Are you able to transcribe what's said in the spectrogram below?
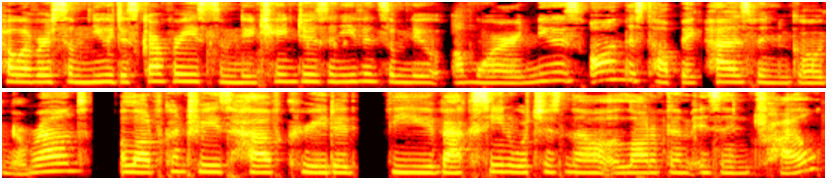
However, some new discoveries, some new changes, and even some new uh, more news on this topic has been going around. A lot of countries have created the vaccine, which is now a lot of them is in trial.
